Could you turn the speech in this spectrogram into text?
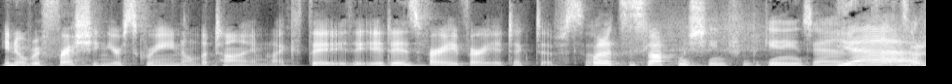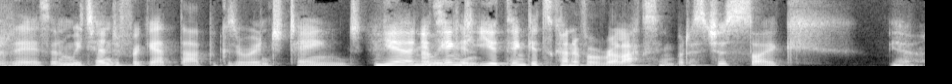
you know refreshing your screen all the time like they, it is very very addictive so well, it's a slot machine from beginning to end. Yeah. that's what it is, and we tend to forget that because we're entertained. yeah and you think can- you think it's kind of a relaxing but it's just like yeah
